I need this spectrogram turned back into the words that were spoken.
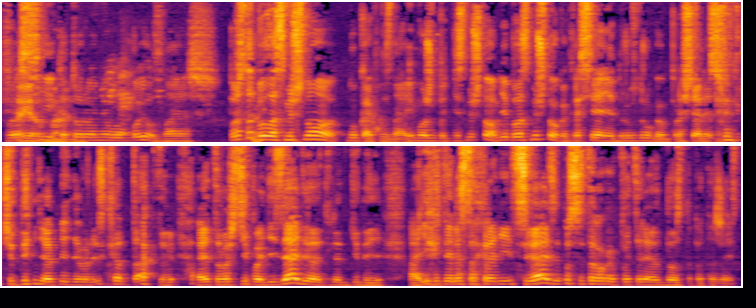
В Да России, знаю. который у него был, знаешь. Просто было смешно, ну как, не знаю, и может быть не смешно, а мне было смешно, как россияне друг с другом прощались в LinkedIn, обменивались контактами, а этого ж типа нельзя делать в LinkedIn, а они хотели сохранить связи после того, как потеряют доступ, это жесть.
